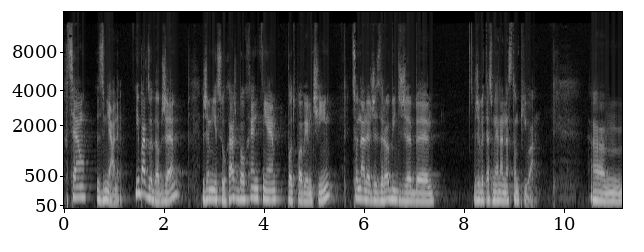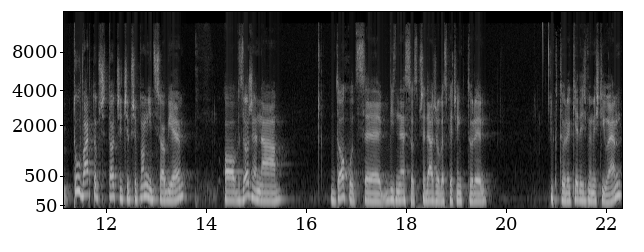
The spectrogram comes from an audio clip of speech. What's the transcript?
Chcę zmiany. I bardzo dobrze, że mnie słuchasz, bo chętnie podpowiem Ci, co należy zrobić, żeby żeby ta zmiana nastąpiła. Tu warto przytoczyć czy przypomnieć sobie o wzorze na dochód z biznesu sprzedaży ubezpieczeń, który, który kiedyś wymyśliłem,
